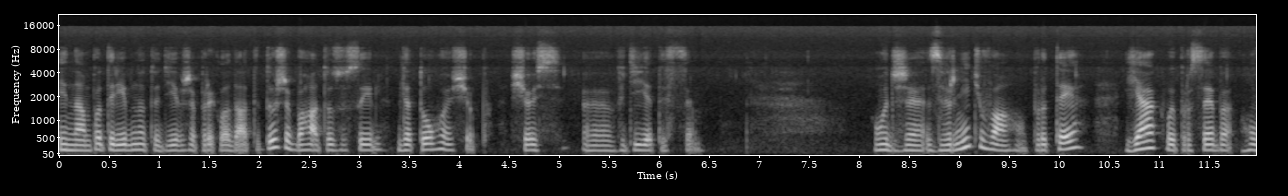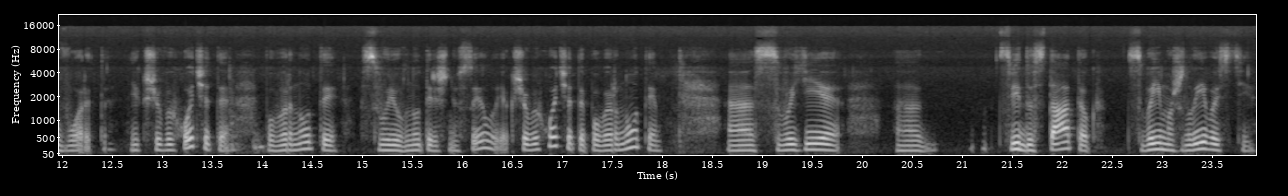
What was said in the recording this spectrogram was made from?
І нам потрібно тоді вже прикладати дуже багато зусиль для того, щоб щось е, вдіяти з цим. Отже, зверніть увагу про те, як ви про себе говорите. Якщо ви хочете повернути свою внутрішню силу, якщо ви хочете повернути е, своє, е, свій достаток, свої можливості,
